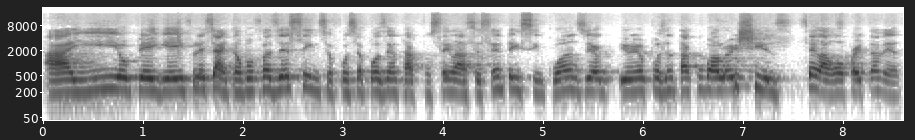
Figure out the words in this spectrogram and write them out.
Aí eu peguei e falei assim: ah, então vou fazer assim. Se eu fosse aposentar com, sei lá, 65 anos, eu ia, eu ia aposentar com valor X, sei lá, um apartamento.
